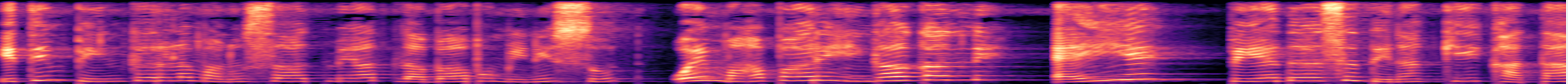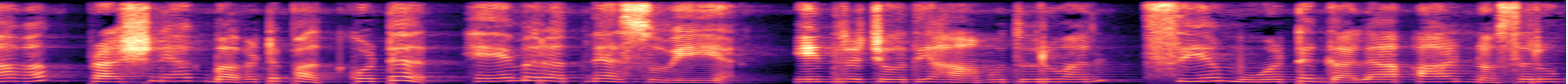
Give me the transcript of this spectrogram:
ඉතින් පින් කරලා මනුස්සාත්මයක් ලබාපු මිනිස්සුත් ඔය මහපාරේ හිඟා කන්නේ. ඇයි ඒ? පියදාස දිනක් කී කතාවක් ප්‍රශ්නයක් බවට පත්කොට හේමරත්න ඇසුවේය. ඉන්ද්‍රජෝති හාමුදුරුවන් සිය මුවට ගලා ආ නොසරුප්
